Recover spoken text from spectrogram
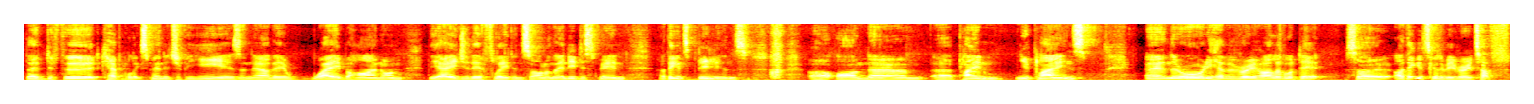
they've deferred capital expenditure for years and now they're way behind on the age of their fleet and so on, and they need to spend I think it's billions uh, on um, uh, plane new planes and they already have a very high level of debt. So I think it's going to be very tough.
